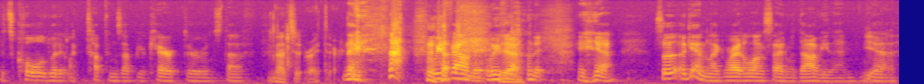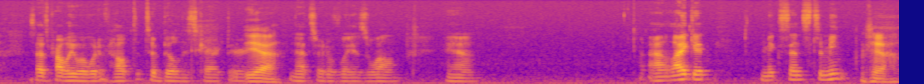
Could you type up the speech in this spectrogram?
it's cold, but it like toughens up your character and stuff. That's it right there. we found it. We Yeah. found it. Yeah. So again, like right alongside with Davi, then. Yeah. So that's probably what would have helped to build his character. Yeah. In that sort of way as well. Yeah. I like it. Makes sense to me. Yeah.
